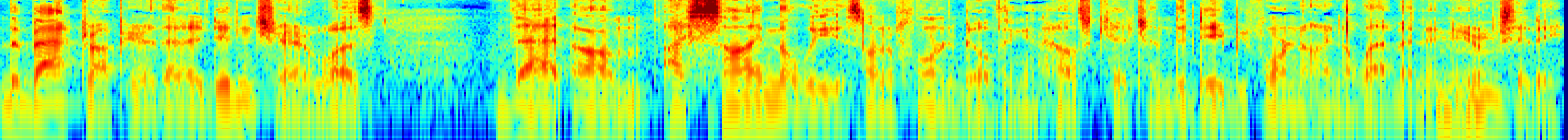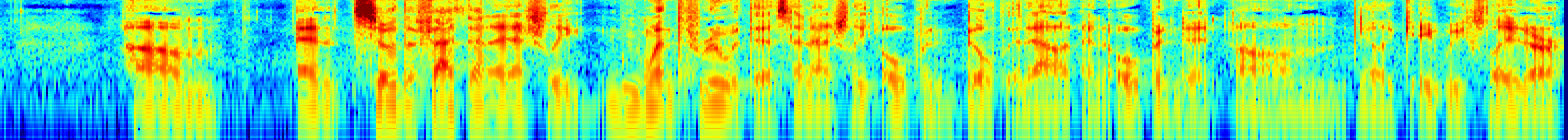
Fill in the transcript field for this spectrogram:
the backdrop here that I didn't share was that, um, I signed the lease on a Florida building in Hell's Kitchen the day before 9 11 in New York City. Um, and so the fact that I actually, we went through with this and actually opened, built it out and opened it, um, you know, like eight weeks later,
